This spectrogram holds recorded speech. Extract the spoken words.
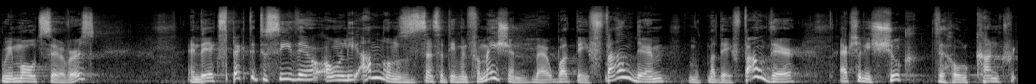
remote servers, and they expected to see there only Amnon's sensitive information, but what they found there, what they found there actually shook the whole country.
